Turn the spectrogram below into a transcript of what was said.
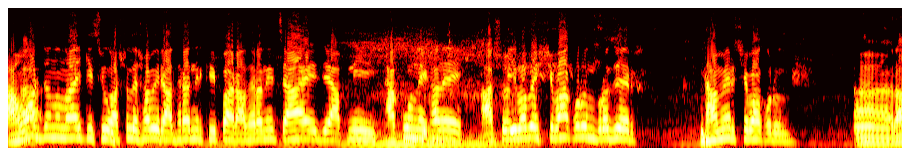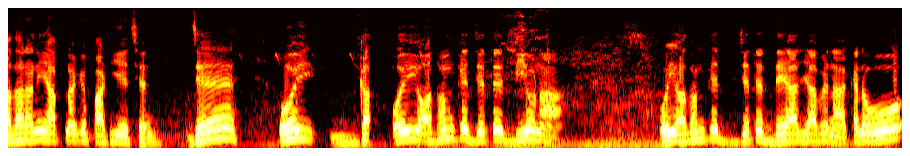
আমার জন্য নয় কিছু আসলে সবই রাধারানীর কৃপা। রাধারানী চায় যে আপনি থাকুন এখানে আসলে এইভাবে সেবা করুন ব্রজের ধামের সেবা করুন। রাধারানী আপনাকে পাঠিয়েছেন যে ওই ওই অধমকে যেতে দিও না। ওই অধমকে যেতে দেয়া যাবে না। কেন ও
